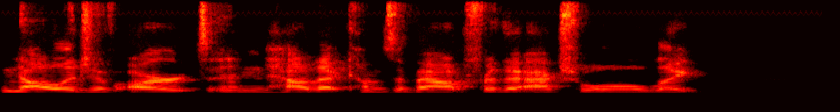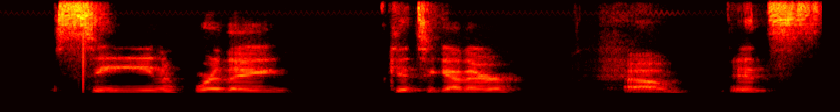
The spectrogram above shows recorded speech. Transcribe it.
knowledge of art and how that comes about for the actual like scene where they get together. Um it's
